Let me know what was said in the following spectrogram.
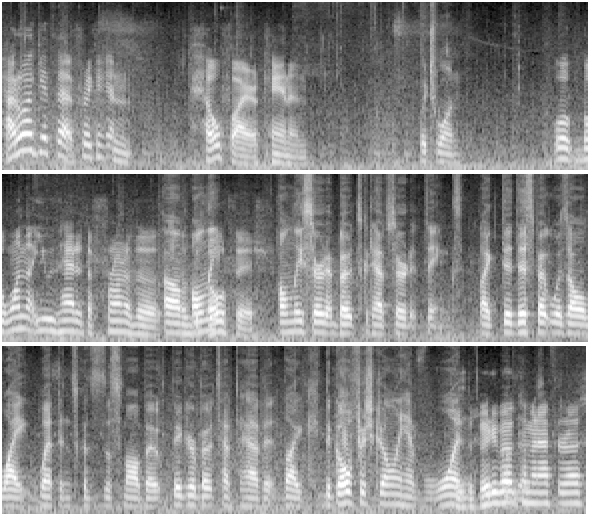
how do I get that freaking Hellfire cannon? Which one? Well, the one that you had at the front of the, Um, of the only- goldfish. Only certain boats could have certain things. Like th- this boat was all light weapons because it's a small boat. Bigger boats have to have it. Like the goldfish could only have one. Is the booty boat coming after us?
